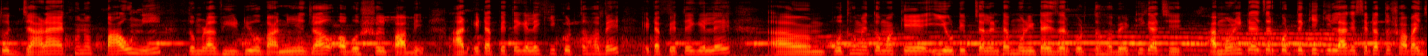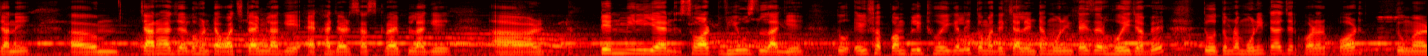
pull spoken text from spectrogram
তো যারা এখনও পাওনি, তোমরা ভিডিও বানিয়ে যাও, অবশ্যই পাবে। আর এটা পেতে গেলে কি করতে হবে? এটা পেতে গেলে প্রথমে তোমাকে ইউটিউব চ্যানেলটা মনিটাইজার করতে হবে, ঠিক আছে? আর মনিটাইজার করতে কি কি লাগে সেটা তো সবাই জানে। চার হাজার ঘণ্টা ওয়াচ টাইম লাগে, এক হাজার সাবস্ক্রাইব লাগে, আর টেন মিলিয়ন শর্ট ভিউজ লাগে, তো এই সব কমপ্লিট হয়ে গেলেই তোমাদের চ্যানেলটা মনিটাইজার হয়ে যাবে। তো তোমরা মনিটাইজার করার পর তোমার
